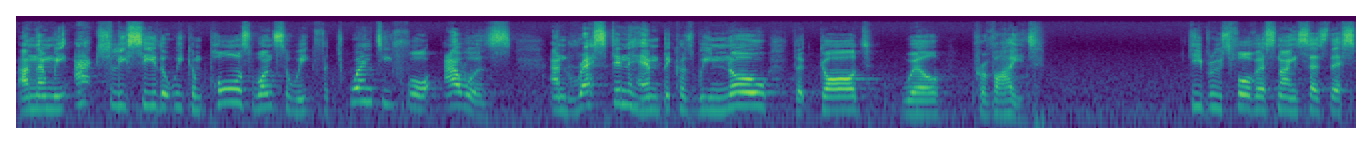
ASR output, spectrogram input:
and then we actually see that we can pause once a week for 24 hours and rest in Him because we know that God will provide. Hebrews 4, verse 9 says this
